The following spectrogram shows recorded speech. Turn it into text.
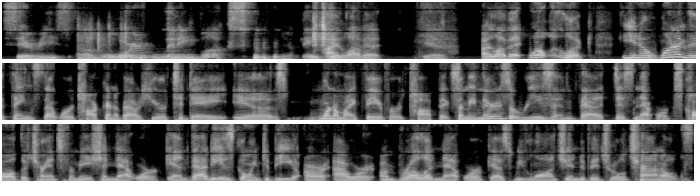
series of award winning books. Thank you. I love it. yeah. I love it. Well, look, you know, one of the things that we're talking about here today is one of my favorite topics. I mean, there's a reason that this network's called the Transformation Network, and that is going to be our, our umbrella network as we launch individual channels.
